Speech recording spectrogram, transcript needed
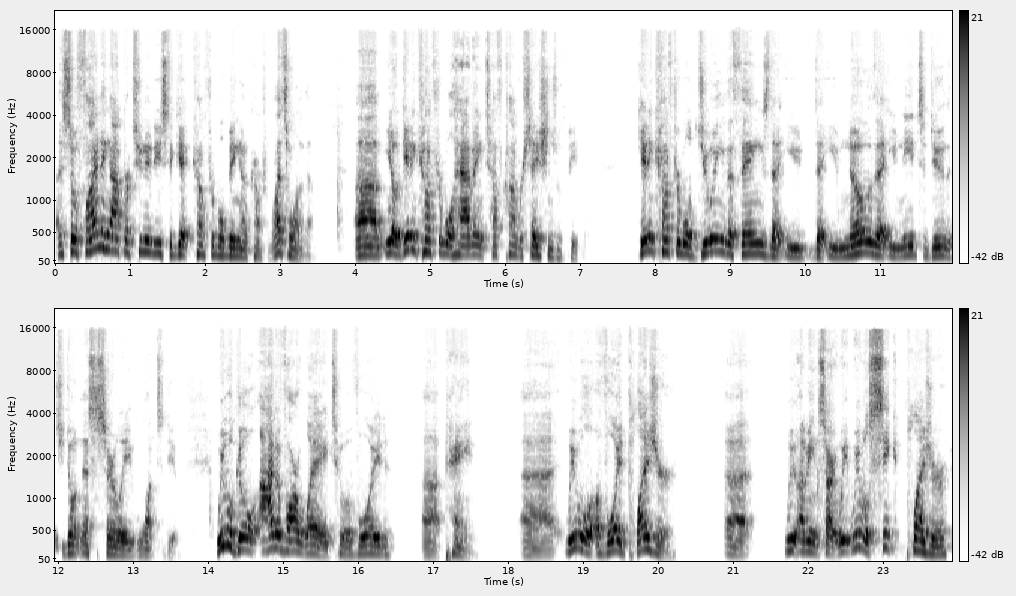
Uh, so finding opportunities to get comfortable being uncomfortable, that's one of them. Um, you know, getting comfortable having tough conversations with people getting comfortable doing the things that you that you know that you need to do that you don't necessarily want to do we will go out of our way to avoid uh, pain uh, we will avoid pleasure uh, we i mean sorry we, we will seek pleasure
